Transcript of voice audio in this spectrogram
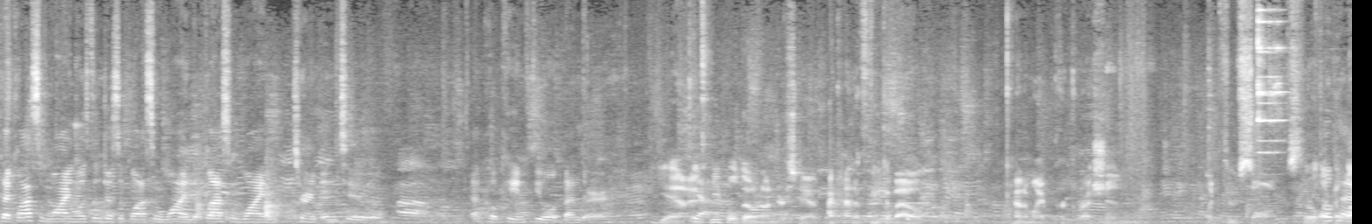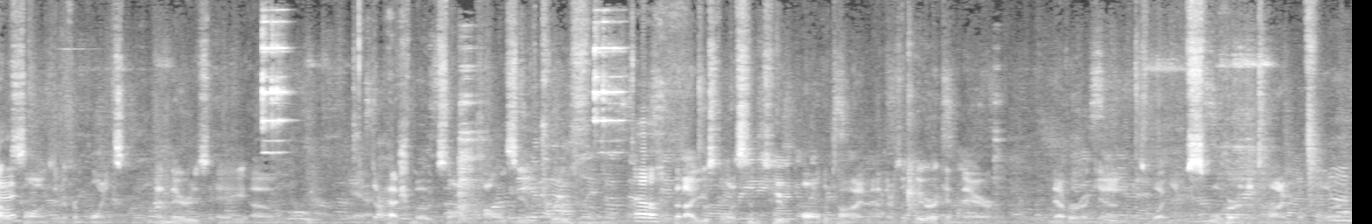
That glass of wine wasn't just a glass of wine. The glass of wine turned into a cocaine-fueled bender. Yeah, and Yeah. people don't understand. I kind of think about kind of my progression like through songs. There are like a lot of songs at different points, and there's a um, Depeche Mode song, "Policy of Truth," Oh, that I used to listen to all the time. And there's a lyric in there, "Never again was what you swore the time before."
